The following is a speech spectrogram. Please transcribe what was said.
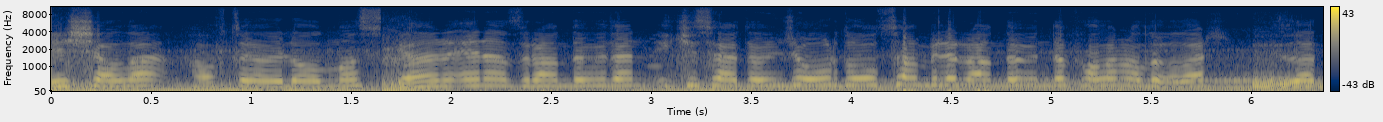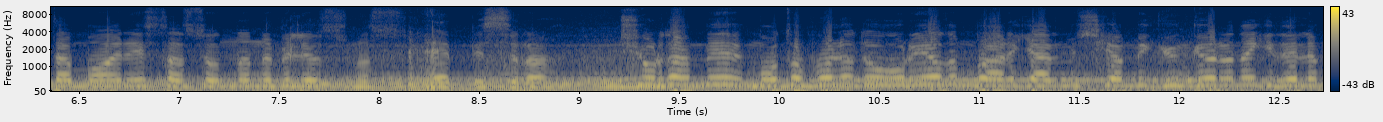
İnşallah haftaya öyle olmaz. Yani en az randevudan 2 saat önce orada olsam bile randevunda falan alıyorlar. Zaten muayene istasyonlarını biliyorsunuz. Hep bir sıra. Şuradan bir motopole de uğrayalım bari gelmişken bir Güngören'e gidelim.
